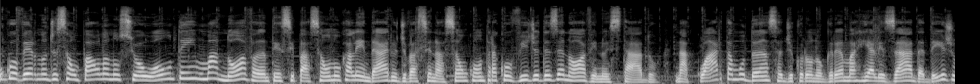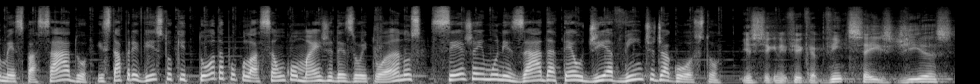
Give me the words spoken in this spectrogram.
O governo de São Paulo anunciou ontem uma nova antecipação no calendário de vacinação contra a Covid-19 no estado. Na quarta mudança de cronograma realizada desde o mês passado, está previsto que toda a população com mais de 18 anos seja imunizada até o dia 20 de agosto. Isso significa 26 dias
